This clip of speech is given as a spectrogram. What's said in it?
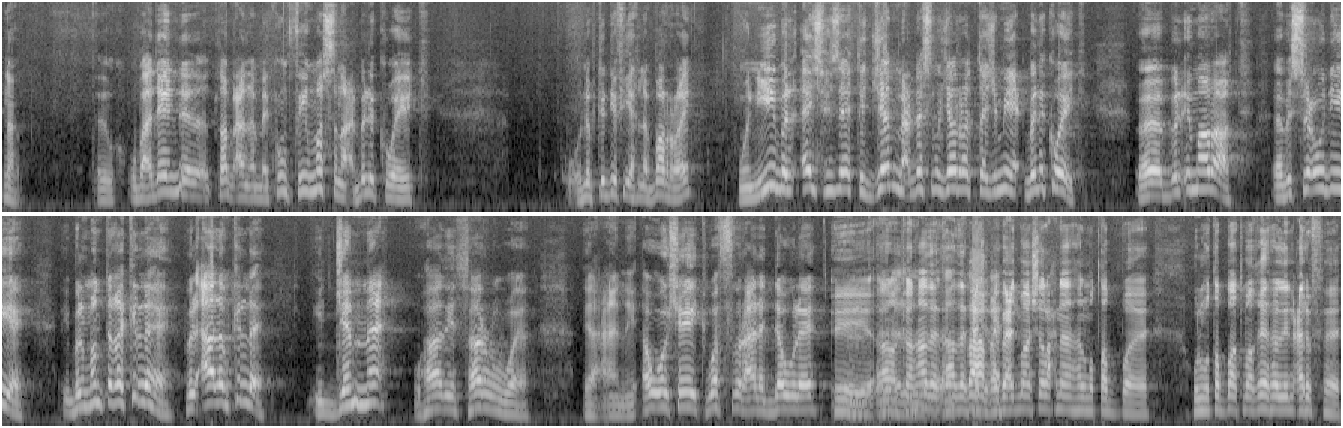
نعم. وبعدين طبعا لما يكون في مصنع بالكويت ونبتدي فيه إحنا برا ونجيب الأجهزة تتجمع بس مجرد تجميع بالكويت آه، بالإمارات آه، بالسعودية بالمنطقة كلها بالعالم كله. يتجمع وهذه ثروه يعني أول شيء توفر على الدولة اي أنا كان هذا هذا بعد ما شرحنا هالمطب والمطبات ما غيرها اللي نعرفها.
